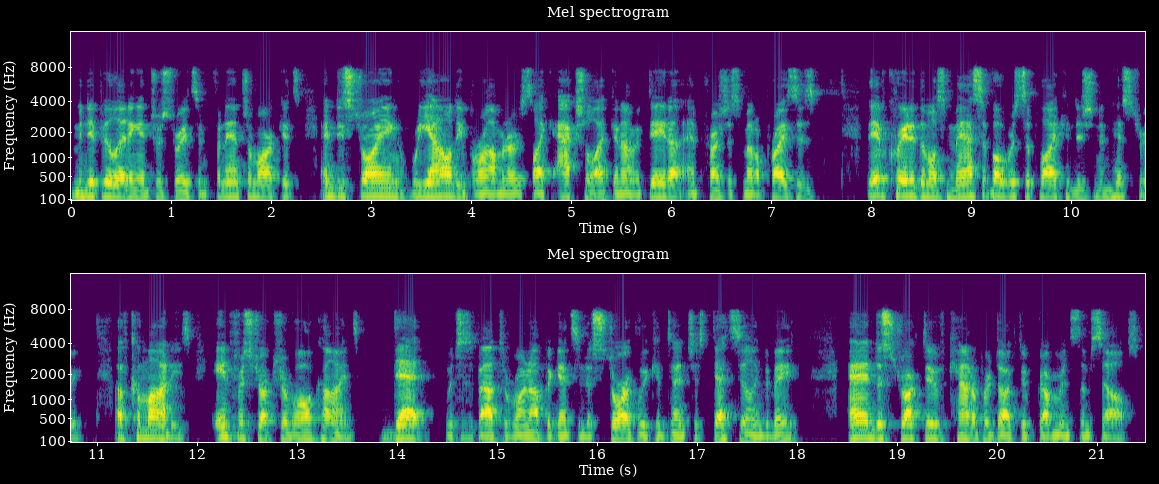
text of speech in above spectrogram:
manipulating interest rates in financial markets, and destroying reality barometers like actual economic data and precious metal prices, they have created the most massive oversupply condition in history of commodities, infrastructure of all kinds, debt, which is about to run up against an historically contentious debt ceiling debate, and destructive, counterproductive governments themselves,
